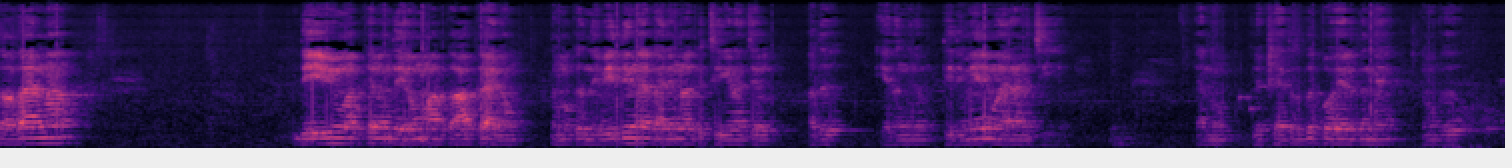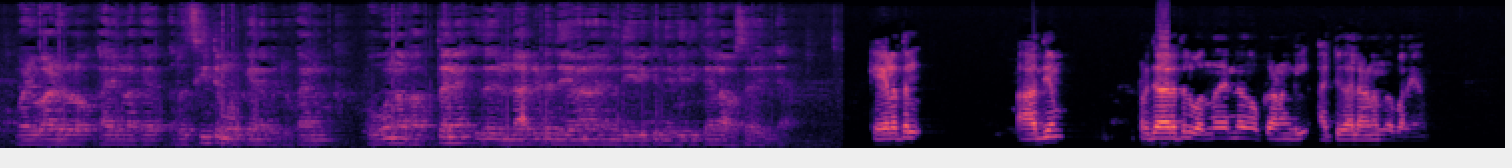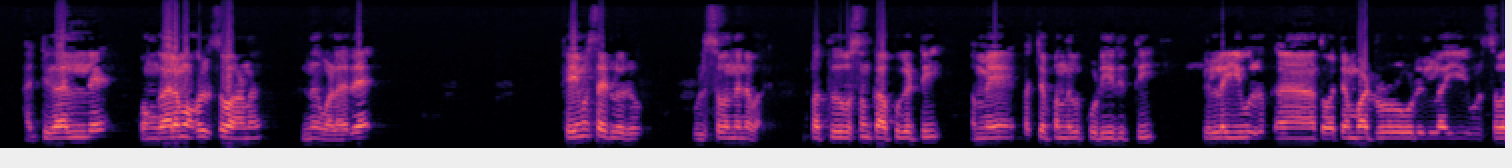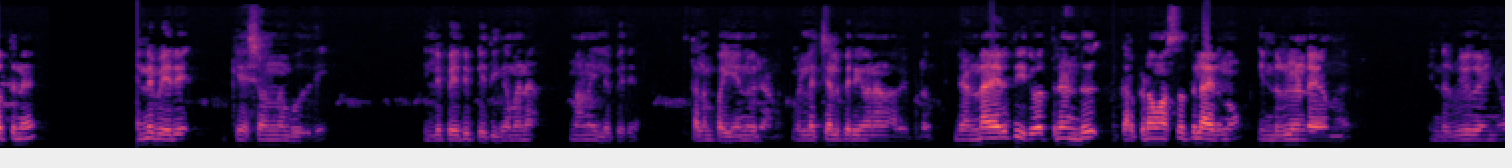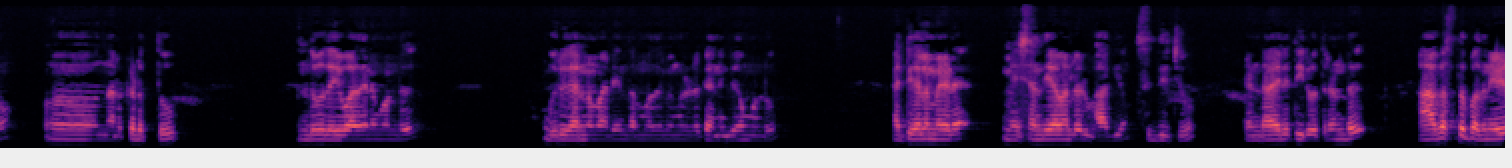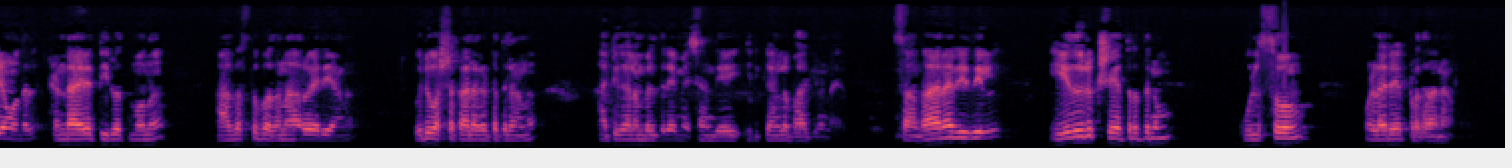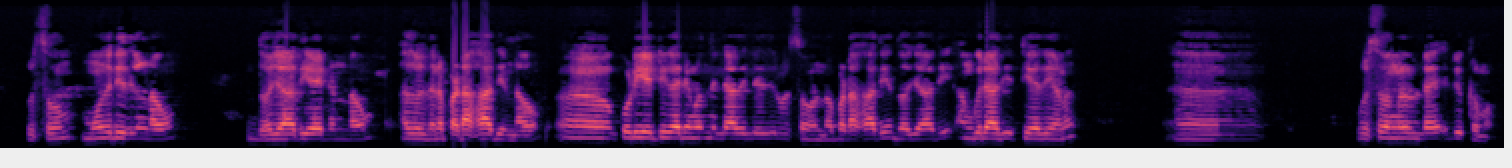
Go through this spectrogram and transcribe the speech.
സാധാരണ ദേവിമാർക്കായാലും ദേവന്മാർക്ക് ആർക്കായാലും നമുക്ക് നിവേദ്യങ്ങൾ കാര്യങ്ങളൊക്കെ ചെയ്യണം വെച്ചാൽ അത് ഏതെങ്കിലും തിരുമേനിമാരാണ് ചെയ്യുക. കാരണം ഒരു ക്ഷേത്രത്തിൽ പോയാൽ തന്നെ നമുക്ക് വഴിപാടുകളോ കാര്യങ്ങളൊക്കെ റിസീറ്റ് മുറിക്കാനേ പറ്റൂ. കാരണം പോകുന്ന ഭക്തന് ഇത് ഉണ്ടാക്കിയിട്ട് ദേവനോ അല്ലെങ്കിൽ ദേവിക്ക് നിവേദിക്കാനുള്ള അവസരമില്ല. കേരളത്തിൽ ആദ്യം പ്രചാരത്തിൽ വന്നു തന്നെ നോക്കുകയാണെങ്കിൽ ആറ്റുകാലാണെന്ന് പറയാം. ആറ്റുകാലിലെ പൊങ്കാല മഹോത്സവമാണ് ഇന്ന് വളരെ ഫേമസ് ആയിട്ടുള്ളൊരു ഉത്സവം തന്നെ പറയാം. പത്ത് ദിവസം കാപ്പ് കെട്ടി അമ്മയെ പച്ചപ്പന്തൽ കൊടിയിരുത്തി ഉള്ള ഈ തോറ്റമ്പാട്ടോടുകൂടിയുള്ള ഈ ഉത്സവത്തിന് എന്റെ പേര് കേശവൻ നമ്പൂതിരി ഇല്ല പേര് പെരികമന എന്നാണ് ഇല്ല പേര് സ്ഥലം പയ്യന്നൂരാണ്. വെള്ളച്ചാൽ പെരികമന എന്നറിയപ്പെടും. രണ്ടായിരത്തി ഇരുപത്തിരണ്ട് കർക്കിടക മാസത്തിലായിരുന്നു ഇന്റർവ്യൂ ഉണ്ടായിരുന്നത്. ഇന്റർവ്യൂ കഴിഞ്ഞു. നറുക്കെടുത്തു. എന്തോ ദൈവാധീനം കൊണ്ട് ഗുരുകാരണന്മാരുടെയും ധർമ്മദൈവങ്ങളുടെ ഒക്കെ അനുഗ്രഹം കൊണ്ടും. അറ്റുകലമ്മയുടെ മേശാന്തിയാവാനുള്ള ഒരു ഭാഗ്യം സിദ്ധിച്ചു. രണ്ടായിരത്തി ഇരുപത്തിരണ്ട് ആഗസ്റ്റ് പതിനേഴ് മുതൽ രണ്ടായിരത്തി ഇരുപത്തി മൂന്ന് ആഗസ്റ്റ് പതിനാറ് വരെയാണ് ഒരു വർഷ കാലഘട്ടത്തിലാണ് ആറ്റുകാലമ്പലത്തിലെ മേശാന്തിയായി ഇരിക്കാനുള്ള ഭാഗ്യമുണ്ടായത് സാധാരണ രീതിയിൽ ഏതൊരു ക്ഷേത്രത്തിനും ഉത്സവം വളരെ പ്രധാനമാണ് ഉത്സവം മൂന്ന് രീതിയിലുണ്ടാവും. ധ്വജാതിയായിട്ടുണ്ടാവും അതുപോലെ തന്നെ പടഹാദി ഉണ്ടാവും. കൊടിയേറ്റ് കാര്യങ്ങളൊന്നും ഇല്ലാതെ രീതിയിൽ ഉത്സവം ഉണ്ടാവും. പടഹാദി ധ്വജാതി അങ്കുരാദി ഇത്യാദിയാണ് ഉത്സവങ്ങളുടെ ഒരു ക്രമം.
